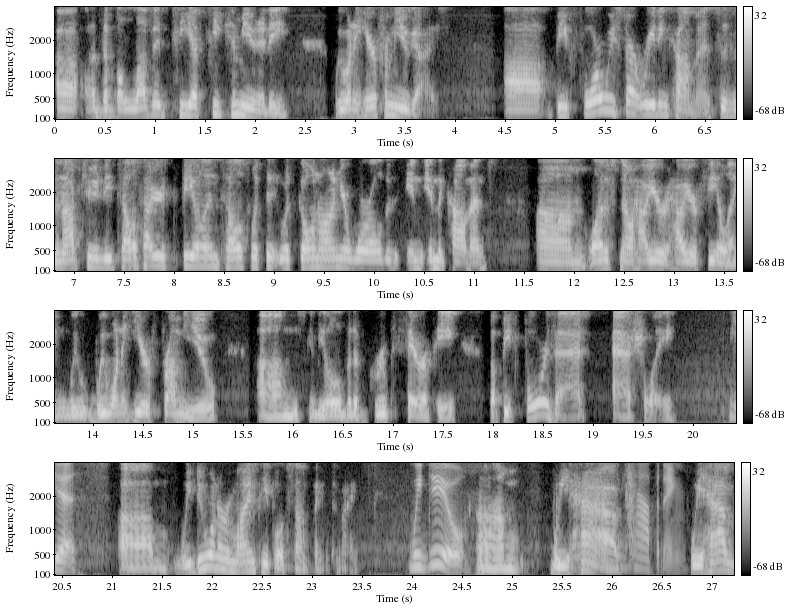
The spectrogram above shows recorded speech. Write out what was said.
uh, the beloved TFT community. We want to hear from you guys. Uh, before we start reading comments, this is an opportunity. Tell us how you're feeling. Tell us what's it, what's going on in your world in, in the comments. Um, let us know how you're how you're feeling. We we want to hear from you. Um, this can be a little bit of group therapy. But before that, Ashley, Yes, um, we do want to remind people of something tonight. we do. Um, we There's have happening. we have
